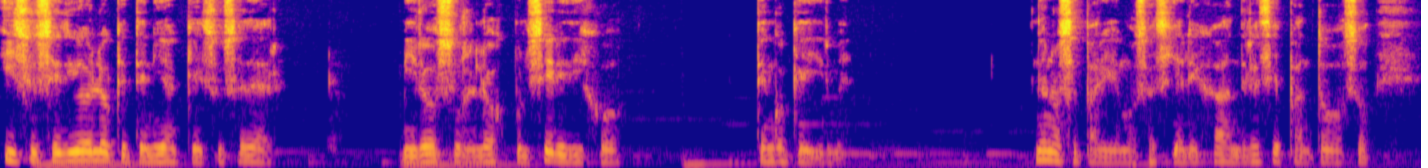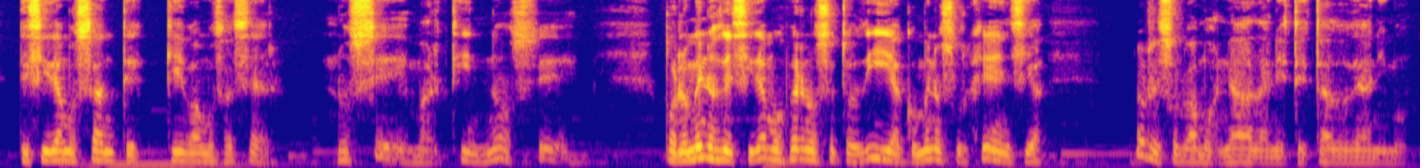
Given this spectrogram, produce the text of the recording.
Y sucedió lo que tenía que suceder. Miró su reloj pulsera y dijo, tengo que irme. No nos separemos así, Alejandra, es espantoso. Decidamos antes qué vamos a hacer. No sé, Martín, no sé. Por lo menos decidamos vernos otro día, con menos urgencia. No resolvamos nada en este estado de ánimo.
